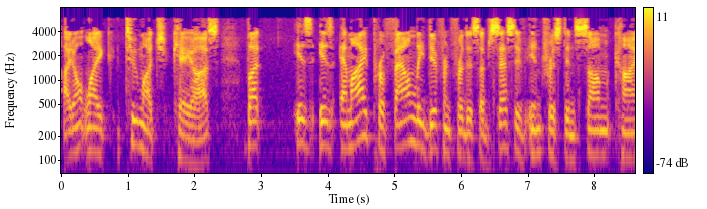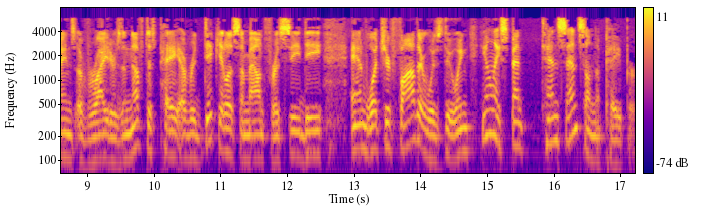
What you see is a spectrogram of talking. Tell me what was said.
I don't like too much chaos, but is is am I profoundly different for this obsessive interest in some kinds of writers enough to pay a ridiculous amount for a CD and what your father was doing he only spent 10 cents on the paper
